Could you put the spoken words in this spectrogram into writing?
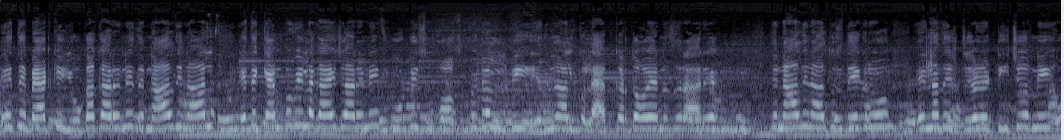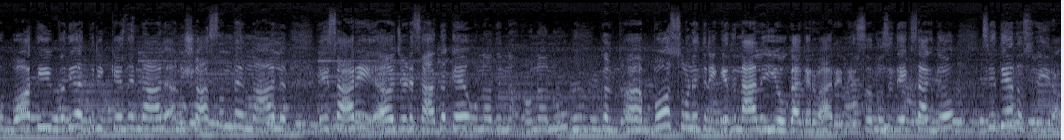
ਇੱਥੇ ਬੈਠ ਕੇ ਯੋਗਾ ਕਰ ਰਹੇ ਨੇ ਤੇ ਨਾਲ ਦੀ ਨਾਲ ਇੱਥੇ ਕੈਂਪ ਵੀ ਲਗਾਏ ਜਾ ਰਹੇ ਨੇ ਫੋਰਟਿਸ ਹਸਪੀਟਲ ਵੀ ਇਹਦੇ ਨਾਲ ਕੋਲੈਬ ਕਰਦਾ ਹੋਇਆ ਨਜ਼ਰ ਆ ਰਿਹਾ। ਤੇ ਨਾਲ ਦੀ ਨਾਲ ਤੁਸੀਂ ਦੇਖ ਰਹੇ ਹੋ, ਇਹਨਾਂ ਦੇ ਜਿਹੜੇ ਟੀਚਰ ਨੇ, ਉਹ ਬਹੁਤ ਹੀ ਵਧੀਆ ਤਰੀਕੇ ਦੇ ਨਾਲ, ਅਨੁਸ਼ਾਸਨ ਦੇ ਨਾਲ ਇਹ ਸਾਰੇ ਜਿਹੜੇ ਸਾਧਕ ਹੈ, ਉਹਨਾਂ ਦੇ ਉਹਨਾਂ ਨੂੰ ਬਹੁਤ ਸੋਹਣੇ ਤਰੀਕੇ ਦੇ ਨਾਲ ਯੋਗਾ ਕਰਵਾ ਰਹੇ ਨੇ। ਸੋ ਤੁਸੀਂ ਦੇਖ ਸਕਦੇ ਹੋ, ਸਿੱਧੀਆਂ ਤਸਵੀਰਾਂ।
